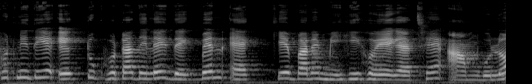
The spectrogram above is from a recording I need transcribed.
ঘুটনি দিয়ে একটু ঘোটা দিলেই দেখবেন একেবারে মিহি হয়ে গেছে আমগুলো।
